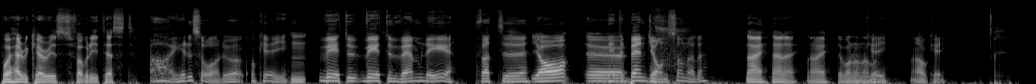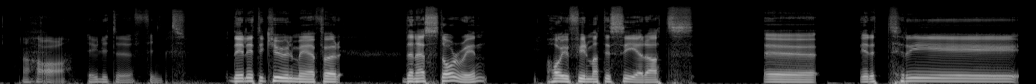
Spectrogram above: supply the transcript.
På Harry Careys favorithäst. ah, är det så? Du, Okej. Mm. Vet, du, vet du vem det är? För att... eh, Ja, Det är inte eh, Ben Johnson eller? Nej, nej, nej, nej. Det var någon Okej. annan. Ah, Okej. Jaha, det är ju lite fint. Det är lite kul med för den här storyn har ju filmatiserats... Eh, är det tre...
